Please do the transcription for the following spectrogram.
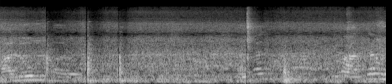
معلوم۔ کرو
